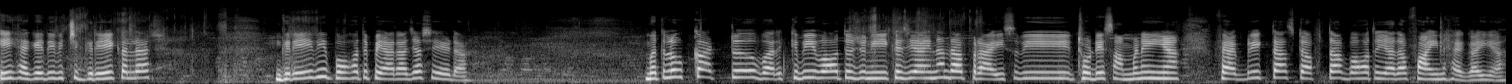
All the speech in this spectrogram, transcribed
ਇਹ ਹੈਗੇ ਇਹਦੇ ਵਿੱਚ ਗ੍ਰੇ ਕਲਰ ਗ੍ਰੇ ਵੀ ਬਹੁਤ ਪਿਆਰਾ ਜਿਹਾ ਸ਼ੇਡ ਆ। ਮਤਲਬ ਘੱਟ ਵਰਕ ਵੀ ਬਹੁਤ ਯੂਨੀਕ ਜਿਹਾ, ਇਹਨਾਂ ਦਾ ਪ੍ਰਾਈਸ ਵੀ ਤੁਹਾਡੇ ਸਾਹਮਣੇ ਹੀ ਆ। ਫੈਬਰਿਕ ਤਾਂ ਸਟਫ ਤਾਂ ਬਹੁਤ ਜ਼ਿਆਦਾ ਫਾਈਨ ਹੈਗਾ ਹੀ ਆ।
